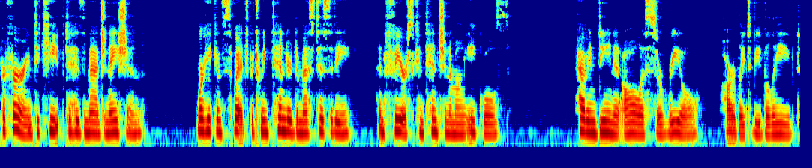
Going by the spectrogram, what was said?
preferring to keep to his imagination, where he can switch between tender domesticity and fierce contention among equals. Having Dean at all is surreal, hardly to be believed.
